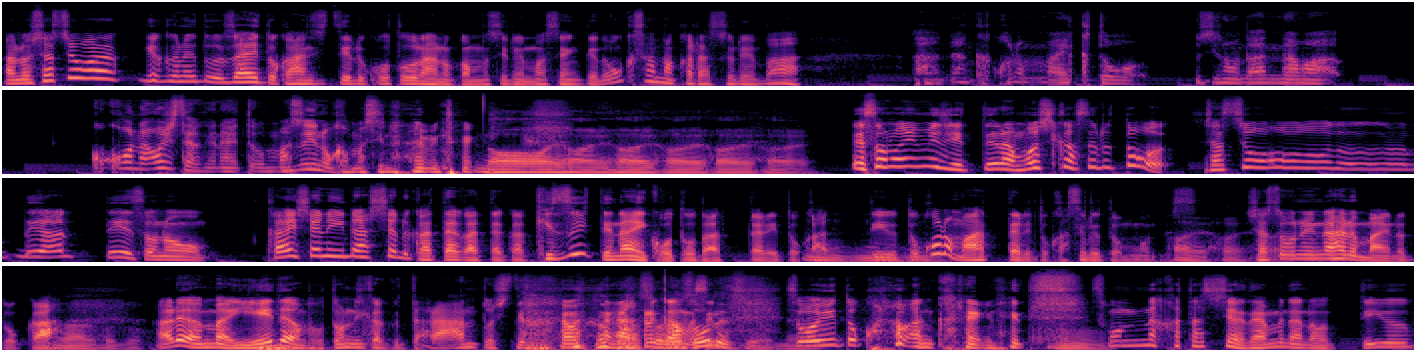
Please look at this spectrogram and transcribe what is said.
あの、社長は逆に言うとうざいと感じていることなのかもしれませんけど、奥様からすれば、あ、なんかこのまま行くと、うちの旦那は、ここを直してあげないとまずいのかもしれないみたいな。はいはいはいはいはいはい。で、そのイメージっていうのはもしかすると、社長であって、その、会社にいらっしゃる方々が気づいてないことだったりとかっていうところもあったりとかすると思うんです。社長になる前のとか。あるいはまあ家ではとにかくだらーんとしてるかもしれない。そういうところばかりね、うんそんな形じゃダメなのっていう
